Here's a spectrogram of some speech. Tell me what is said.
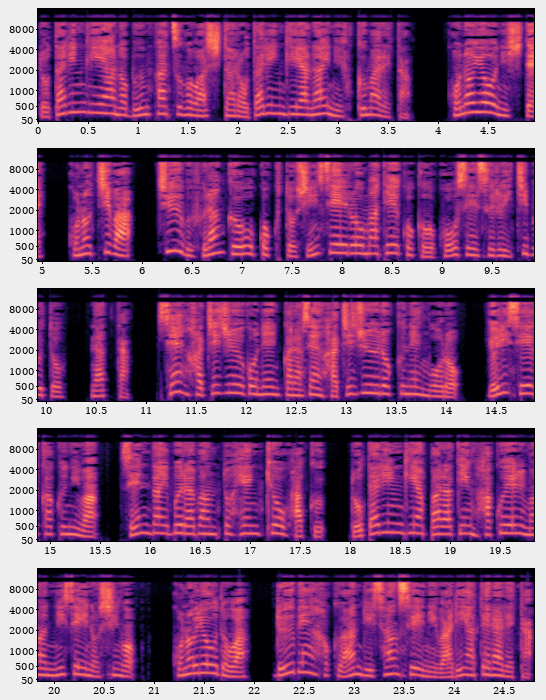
ロタリンギアの分割後は下ロタリンギア内に含まれた。このようにして、この地は中部フランク王国と神聖ローマ帝国を構成する一部となった。1085年から1086年頃、より正確には仙台ブラバント辺境博ロタリンギア・パラティン博エルマン2世の死後、この領土は、ルーベン博アンリ3世に割り当てられた。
